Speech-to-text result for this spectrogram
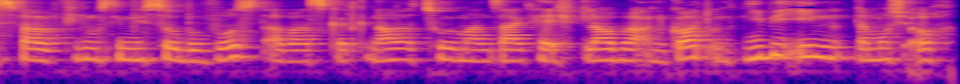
Es war vielen Muslimen nicht so bewusst, aber es gehört genau dazu, wenn man sagt, hey, ich glaube an Gott und liebe ihn, dann muss ich auch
